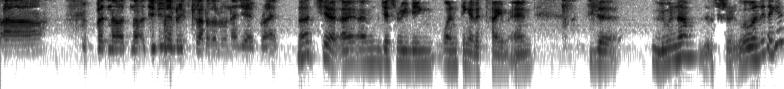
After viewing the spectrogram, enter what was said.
Uh, but not, not, you didn't read Claro de Luna yet, right? Not yet. I, I'm just reading one thing at a time and the Luna, what was it again?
